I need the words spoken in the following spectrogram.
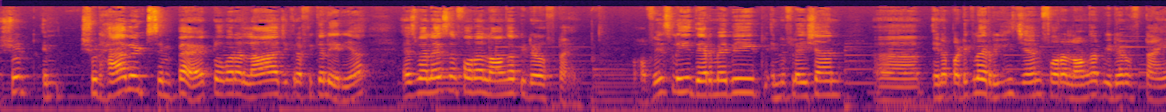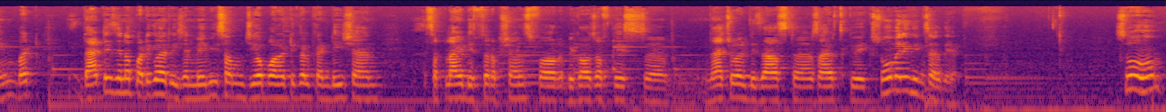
should should have its impact over a large graphical area as well as for a longer period of time. Obviously there may be inflation uh, in a particular region for a longer period of time but that is in a particular region. Maybe some geopolitical condition supply disruptions for because of this uh, natural disasters earthquakes so many things are there. So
